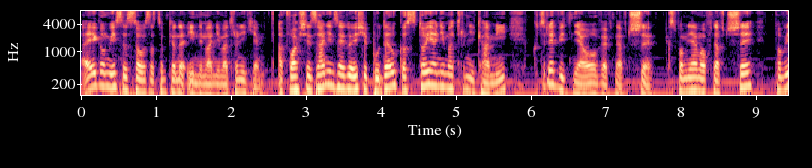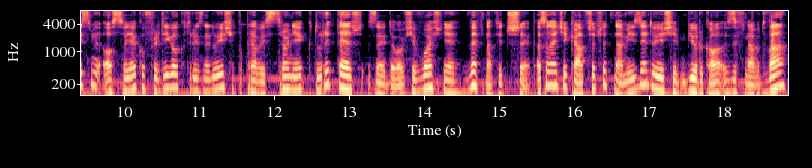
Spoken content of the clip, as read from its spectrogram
a jego miejsce zostało zastąpione innym animatronikiem. A właśnie za nim znajduje się pudełko z toy animatronikami, które widniało we FNAF 3. Jak wspomniałem o FNAF 3, powiedzmy o stojaku Freddy'ego, który znajduje się po prawej stronie, który też znajdował się właśnie we FNAFie 3. A co najciekawsze, przed nami znajduje się biurko z FNAF 2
